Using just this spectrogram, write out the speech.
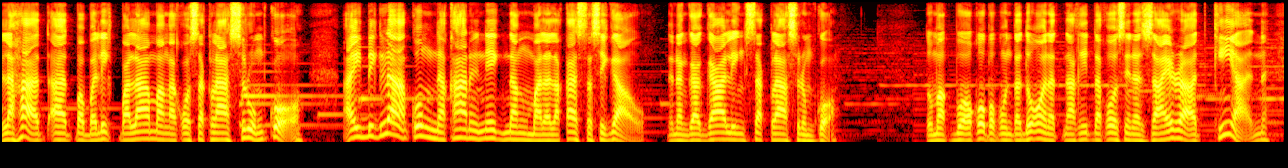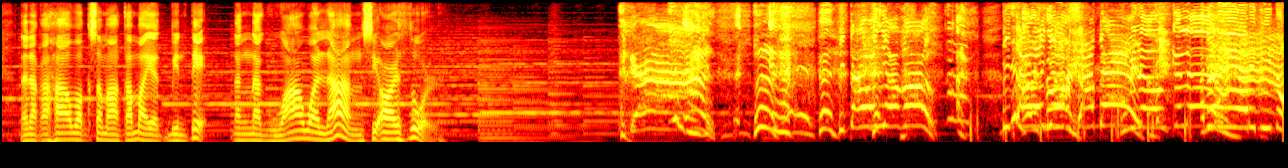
lahat at pabalik pa lamang ako sa classroom ko ay bigla akong nakarinig ng malalakas na sigaw na nanggagaling sa classroom ko. Tumakbo ako papunta doon at nakita ko sina Zaira at Kian na nakahawak sa mga kamay at binti nang nagwawalang si Arthur. Bitawan niyo ako! Bitawan niyo ako sabi! Binaon ka lang! Ano nangyayari dito?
